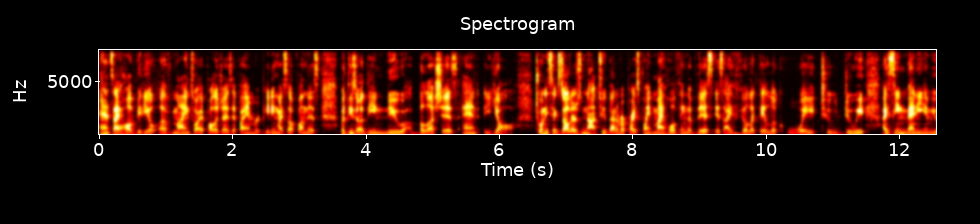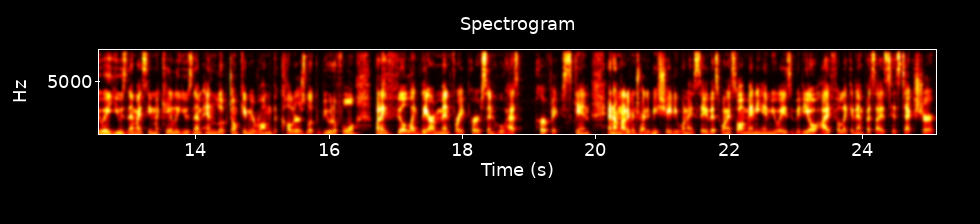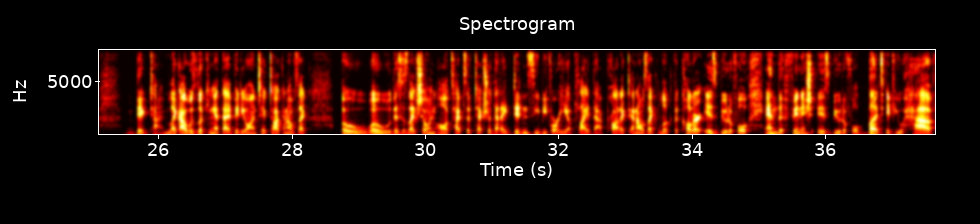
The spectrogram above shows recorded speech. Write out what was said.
anti-haul video of mine so i apologize if i am repeating myself on this but these are the new blushes and y'all $26 not too bad of a price point my whole thing of this is i feel like they look way too dewy i seen Manny MUA use them i see Mikayla use them and look don't get me wrong the colors look beautiful but i feel like they are meant for a person who has perfect skin. And I'm not even trying to be shady when I say this. When I saw Manny MUA's video, I feel like it emphasized his texture big time. Like I was looking at that video on TikTok and I was like, oh, whoa, this is like showing all types of texture that I didn't see before he applied that product. And I was like, look, the color is beautiful and the finish is beautiful. But if you have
